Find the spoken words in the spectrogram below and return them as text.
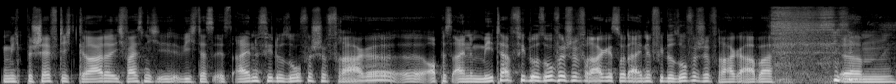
Mich beschäftigt gerade, ich weiß nicht, wie ich das ist, eine philosophische Frage, äh, ob es eine metaphilosophische Frage ist oder eine philosophische Frage, aber ähm,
